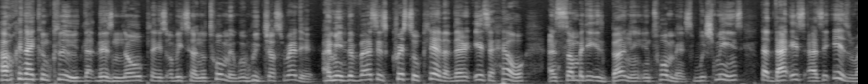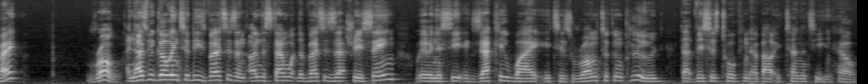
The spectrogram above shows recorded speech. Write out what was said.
how can I conclude that there's no place of eternal torment when we just read it? I mean, the verse is crystal clear that there is a hell and somebody is burning in torments, which means that that is as it is, right? Wrong. And as we go into these verses and understand what the verses is actually saying, we're going to see exactly why it is wrong to conclude that this is talking about eternity in hell.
